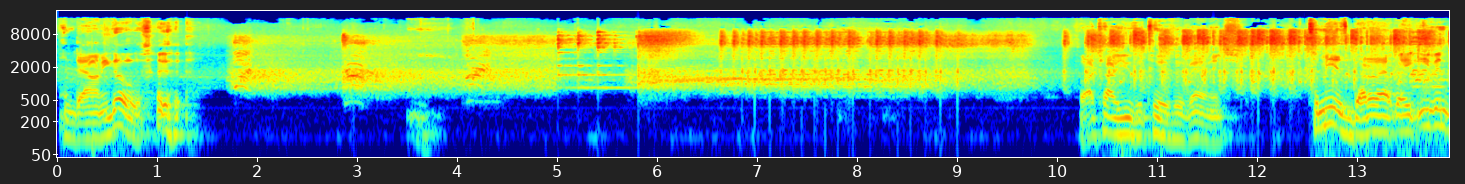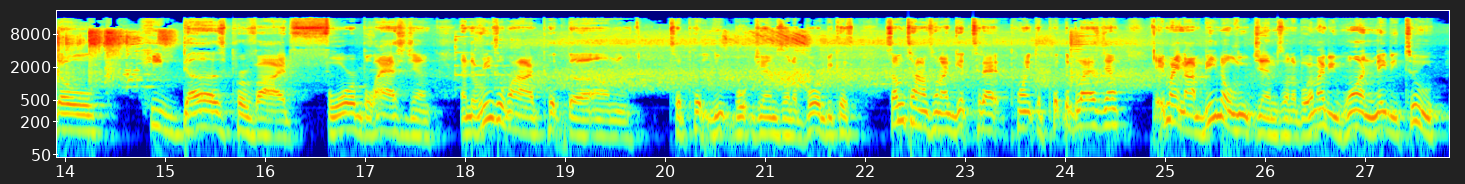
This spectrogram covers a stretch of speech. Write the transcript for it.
And down he goes. try to use it to his advantage. To me, it's better that way, even though he does provide four blast gems. And the reason why I put the um to put loot gems on the board because sometimes when I get to that point to put the blast gem, it might not be no loot gems on the board. It might be one, maybe two,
